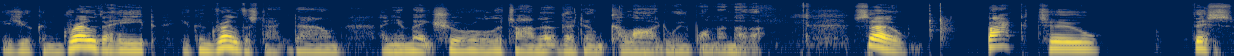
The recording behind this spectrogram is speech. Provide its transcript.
is you can grow the heap, you can grow the stack down, and you make sure all the time that they don't collide with one another. So back to this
